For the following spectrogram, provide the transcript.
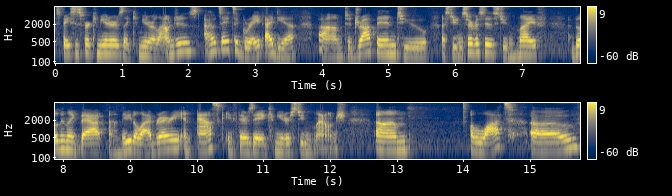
spaces for commuters like commuter lounges. I would say it's a great idea um, to drop into a student services, student life, a building like that, uh, maybe the library, and ask if there's a commuter student lounge. Um, a lot of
